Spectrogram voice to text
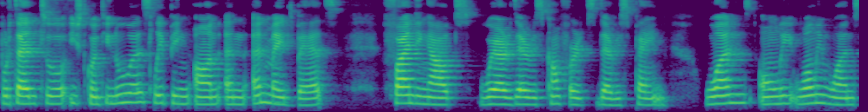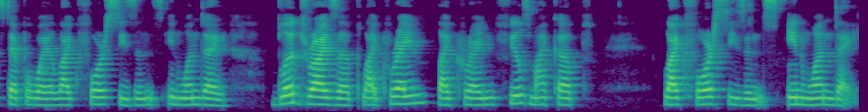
portanto isto continua sleeping on an unmade bed finding out where there is comfort, there is pain. One only, only one step away, like four seasons in one day. Blood dries up like rain, like rain fills my cup, like four seasons in one day.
